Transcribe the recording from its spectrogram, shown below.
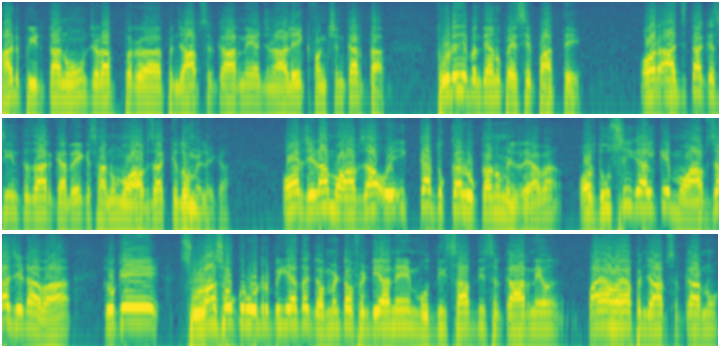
ਹੜ੍ਹ ਪੀੜਤਾਂ ਨੂੰ, ਜਿਹੜਾ ਪੰਜਾਬ ਸਰਕਾਰ ਨੇ ਅਜਨਾਲੇ ਇੱਕ ਫੰਕਸ਼ਨ ਕਰਤਾ ਥੋੜੇ ਜਿਹੇ ਬੰਦਿਆਂ ਨੂੰ ਪੈਸੇ ਪਾਤੇ। ਔਰ ਅੱਜ ਤੱਕ ਅਸੀਂ ਇੰਤਜ਼ਾਰ ਕਰ ਰਹੇ ਕਿ ਸਾਨੂੰ ਮੁਆਵਜ਼ਾ ਕਦੋਂ ਮਿਲੇਗਾ। ਔਰ ਜਿਹੜਾ ਮੁਆਵਜ਼ਾ, ਉਹ ਇੱਕਾ ਦੁੱਕਾ ਲੋਕਾਂ ਨੂੰ ਮਿਲ ਰਿਹਾ ਵਾ। ਔਰ ਦੂਸਰੀ ਗੱਲ ਕਿ ਮੁਆਵਜ਼ਾ ਜਿਹੜਾ ਵਾ, ਕਿਉਂਕਿ 1600 ਕਰੋੜ ਰੁਪਈਆ ਤਾਂ ਗਵਰਨਮੈਂਟ ਆਫ ਇੰਡੀਆ ਨੇ, ਮੋਦੀ ਸਾਹਿਬ ਦੀ ਸਰਕਾਰ ਨੇ ਪਾਇਆ ਹੋਇਆ, ਪੰਜਾਬ ਸਰਕਾਰ ਨੂੰ।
